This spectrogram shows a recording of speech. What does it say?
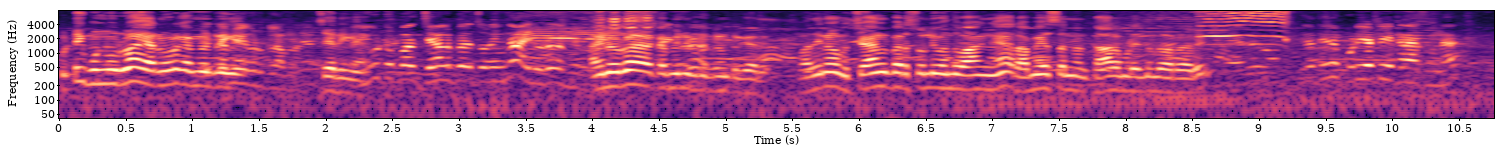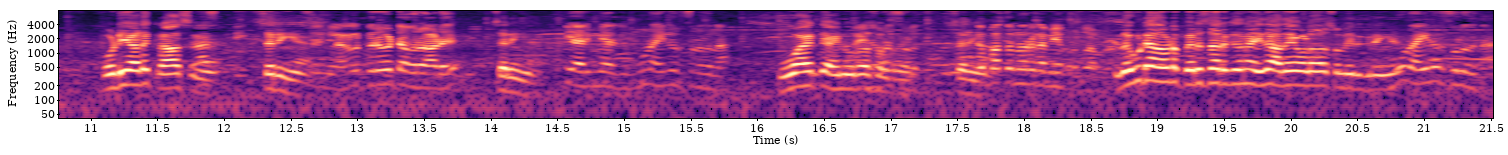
குட்டிக்கு முந்நூறுரூவா இரநூறுவா கம்மி பண்ணுறீங்க கம்மியாக கொடுக்கலாம்ண்ணா. சரிங்க. யூடியூப் சேனல் பேர் சொன்னீங்கன்னா ஐநூறுரூவா கம்மி இருக்காரு பார்த்தீங்கன்னா நம்ம சேனல் பேரை சொல்லி வந்து வாங்குங்க. ரமேசன் காரமடையிலேருந்து வர்றாரு. கொடியாடு கிராஸுங்க சரிங்க. சரிங்களா? நல்ல பெருவட்ட ஒரு ஆடு. சரிங்க. மூணு ஐநூறு சொல்லுதுண்ணா. மூவாயிரத்தி ஐநூறுரூவா சொல்கிறேன் சரிங்க. இங்க பத்தொன்னூறு கம்மியாக கொடுக்கலாம் இதை கூட அதோட பெருசாக இருக்குதுன்னா இது அதே எவ்வளோ தான் சொல்லியிருக்கிறீங்க. மூணு ஐநூறு சொல்லுதுண்ணா.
